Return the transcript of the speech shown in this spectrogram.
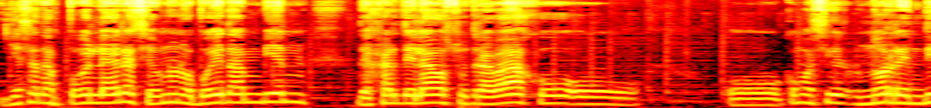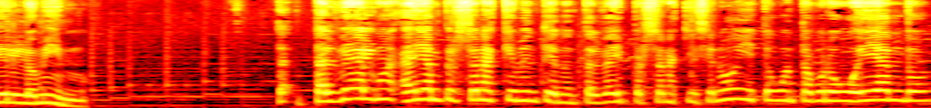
Y esa tampoco es la gracia. Uno no puede también dejar de lado su trabajo o, o ¿cómo decir? No rendir lo mismo. Ta- Tal vez hayan personas que me entiendan, tal vez hay personas que dicen, oye, este weón está puro weyando,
